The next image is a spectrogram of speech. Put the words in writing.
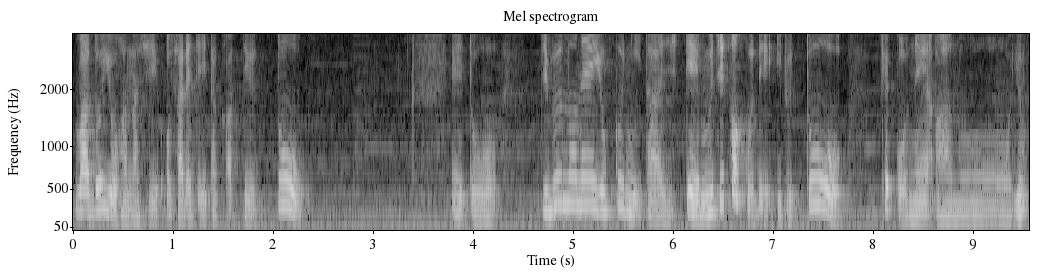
はどういうお話をされていたかっていうとえーと、自分のね欲に対して無自覚でいると結構ね、あのー、よ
